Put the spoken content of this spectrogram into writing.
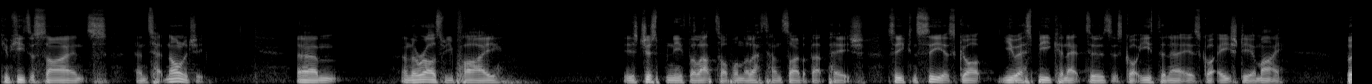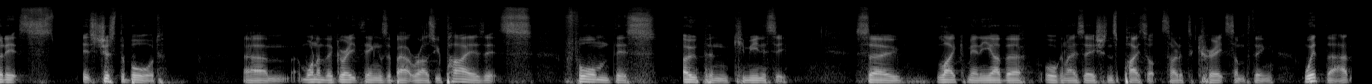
computer science, and technology. Um, and the Raspberry Pi is just beneath the laptop on the left-hand side of that page. So you can see it's got USB connectors, it's got Ethernet, it's got HDMI, but it's, it's just the board. Um, one of the great things about Raspberry Pi is it's formed this open community. So like many other organizations, pi-top decided to create something with that,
